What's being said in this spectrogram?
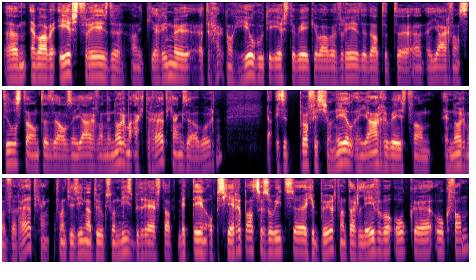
Um, en waar we eerst vreesden, en ik herinner me uiteraard nog heel goed de eerste weken, waar we vreesden dat het een, een, jaar van stilstand en zelfs een jaar van enorme achteruitgang zou worden, ja, is het professioneel een jaar geweest van enorme vooruitgang. Want je ziet natuurlijk zo'n nieuwsbedrijf staat meteen op scherp als er zoiets uh, gebeurt, want daar leven we ook, uh, ook van.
